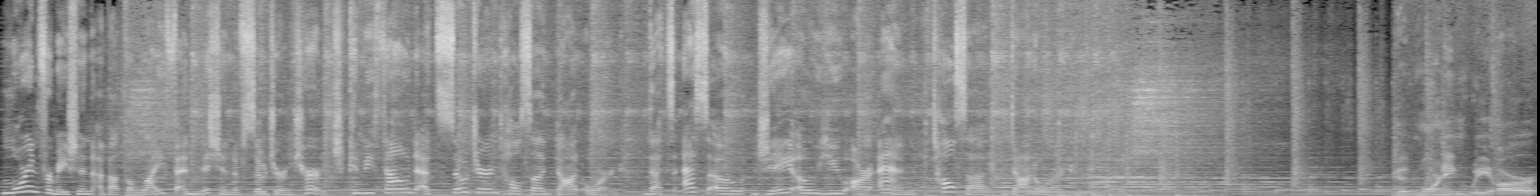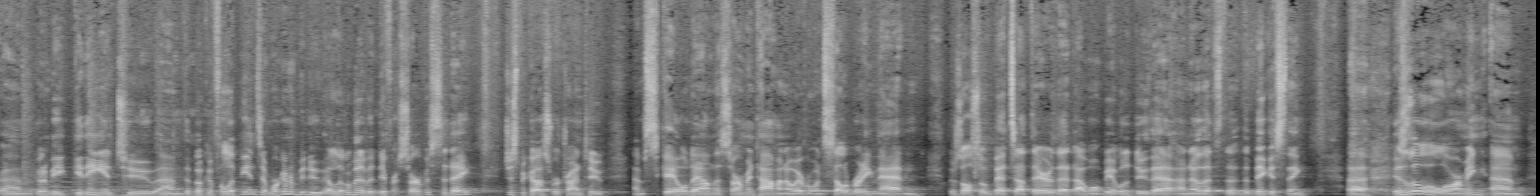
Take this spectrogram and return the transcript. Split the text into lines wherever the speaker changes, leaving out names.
More information about the life and mission of Sojourn Church can be found at sojourntulsa.org. That's S O J O U R N Tulsa.org.
Good morning. We are um, going to be getting into um, the book of Philippians, and we're going to do a little bit of a different service today just because we're trying to um, scale down the sermon time. I know everyone's celebrating that, and there's also bets out there that I won't be able to do that. I know that's the, the biggest thing uh, is a little alarming. Um,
